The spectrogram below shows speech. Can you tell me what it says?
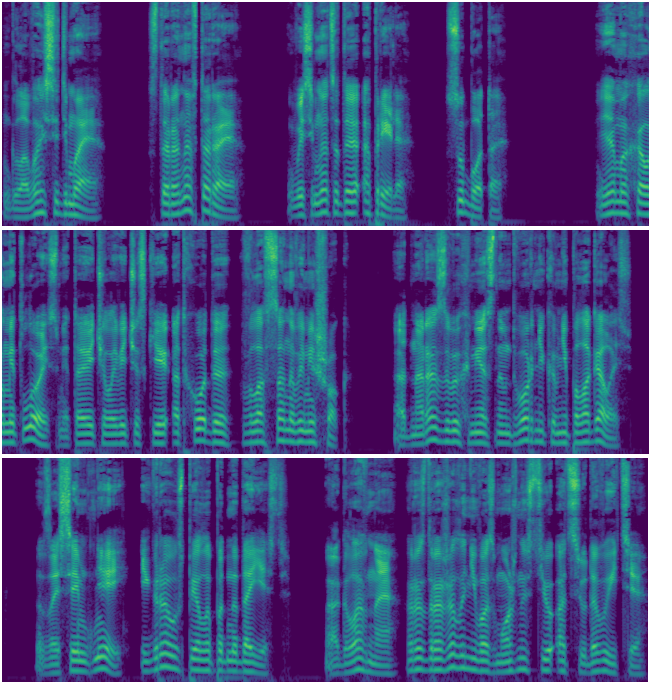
Глава 7. Сторона 2. 18 апреля. Суббота. Я махал метлой, сметая человеческие отходы в лавсановый мешок. Одноразовых местным дворникам не полагалось. За семь дней игра успела поднадоесть. А главное, раздражала невозможностью отсюда выйти.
